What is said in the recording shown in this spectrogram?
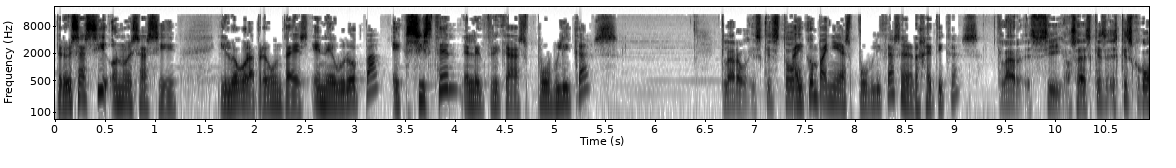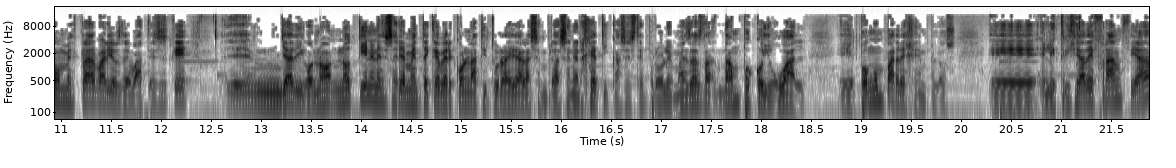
¿Pero es así o no es así? Y luego la pregunta es, ¿en Europa existen eléctricas públicas? Claro, es que esto... ¿Hay compañías públicas energéticas? Claro, sí, o sea, es que es, que es como mezclar varios debates. Es que, eh, ya digo, no, no tiene necesariamente que ver con la titularidad de las empresas energéticas este problema, es, da, un poco igual. Eh, pongo un par de ejemplos. Eh, Electricidad de Francia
